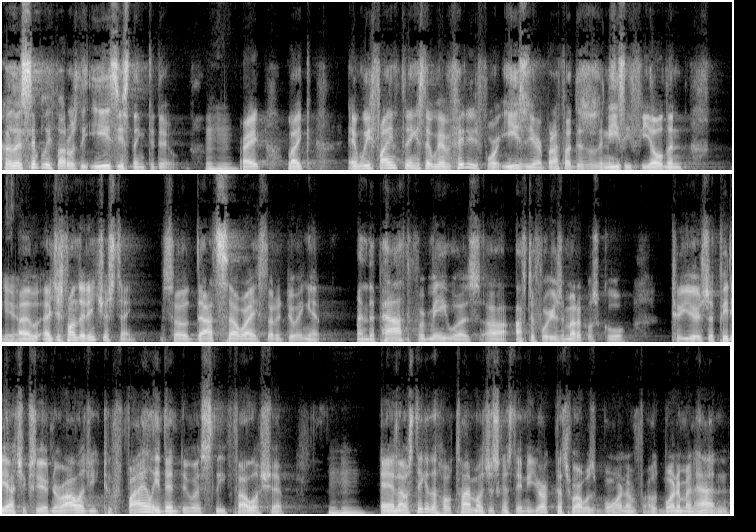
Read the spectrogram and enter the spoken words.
because I simply thought it was the easiest thing to do, mm-hmm. right? Like, and we find things that we have affinity for easier, but I thought this was an easy field, and yeah. I, I just found it interesting. So that's how I started doing it. And the path for me was uh, after four years of medical school, two years of pediatrics, year of neurology, to finally then do a sleep fellowship Mm-hmm. And I was thinking the whole time I was just going to stay in New York. That's where I was born. I'm, I was born in Manhattan.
